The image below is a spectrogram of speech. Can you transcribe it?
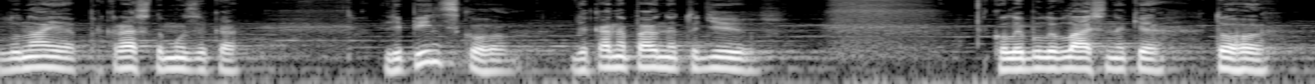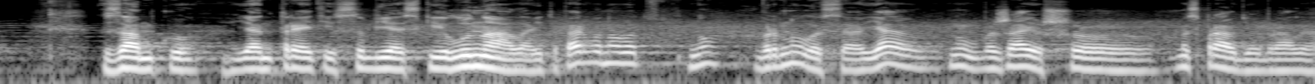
лунає прекрасна музика Ліпінського, яка, напевне, тоді, коли були власники того замку Ян III Собєський, лунала. І тепер воно от, ну, вернулося. Я ну, вважаю, що ми справді обрали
